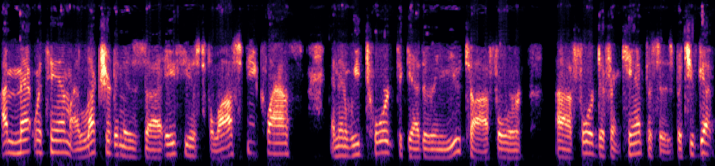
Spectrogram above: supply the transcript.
I met with him. I lectured in his uh, atheist philosophy class, and then we toured together in Utah for uh, four different campuses. But you've got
